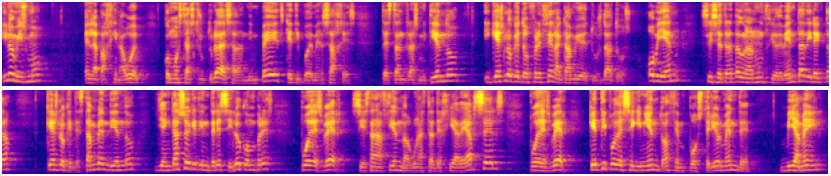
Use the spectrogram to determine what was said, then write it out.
Y lo mismo en la página web, cómo está estructurada esa landing page, qué tipo de mensajes te están transmitiendo y qué es lo que te ofrecen a cambio de tus datos. O bien, si se trata de un anuncio de venta directa, qué es lo que te están vendiendo y en caso de que te interese y lo compres, puedes ver si están haciendo alguna estrategia de upsells, puedes ver qué tipo de seguimiento hacen posteriormente vía mail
